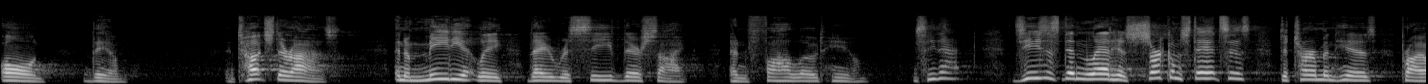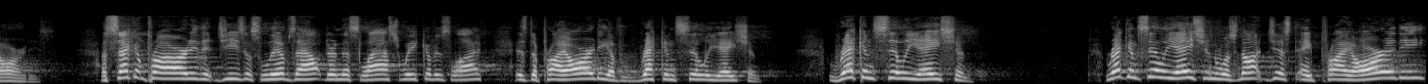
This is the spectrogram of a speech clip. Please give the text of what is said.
on them and touched their eyes. And immediately they received their sight and followed him. You see that? Jesus didn't let his circumstances determine his priorities. A second priority that Jesus lives out during this last week of his life is the priority of reconciliation. Reconciliation. Reconciliation was not just a priority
